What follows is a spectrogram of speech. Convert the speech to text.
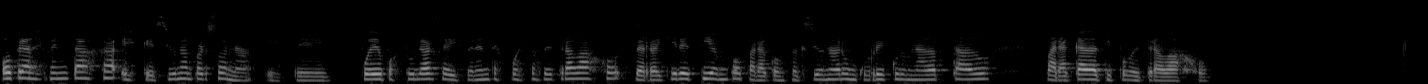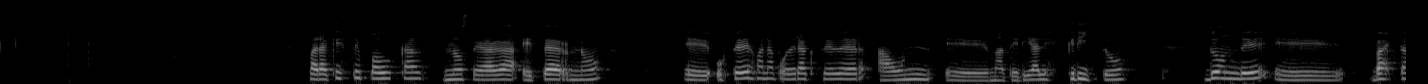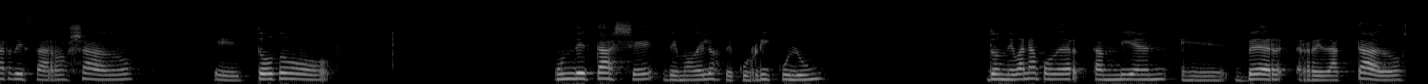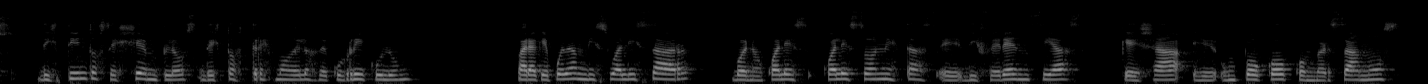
otra desventaja es que si una persona este, puede postularse a diferentes puestos de trabajo, se requiere tiempo para confeccionar un currículum adaptado para cada tipo de trabajo. Para que este podcast no se haga eterno, eh, ustedes van a poder acceder a un eh, material escrito donde eh, va a estar desarrollado todo un detalle de modelos de currículum donde van a poder también ver redactados distintos ejemplos de estos tres modelos de currículum para que puedan visualizar, bueno, cuáles, cuáles son estas eh, diferencias que ya un poco conversamos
